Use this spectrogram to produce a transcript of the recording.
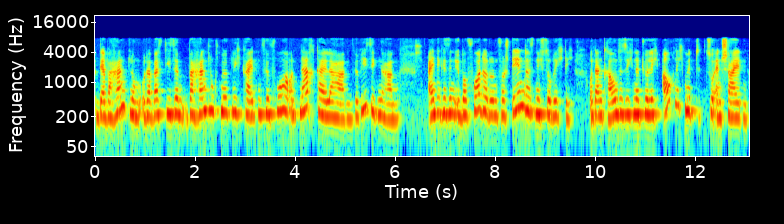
der Behandlung oder was diese Behandlungsmöglichkeiten für Vor- und Nachteile haben, für Risiken haben. Einige sind überfordert und verstehen das nicht so richtig. Und dann trauen sie sich natürlich auch nicht mit zu entscheiden,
